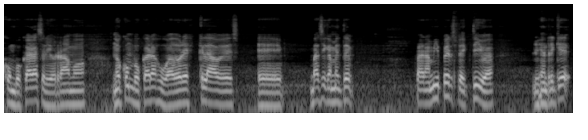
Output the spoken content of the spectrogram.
convocar a Sergio Ramos, no convocar a jugadores claves. Eh, básicamente, para mi perspectiva, Luis Enrique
